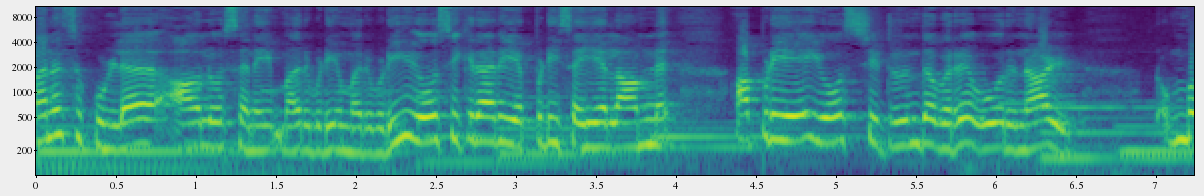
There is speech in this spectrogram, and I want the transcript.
மனசுக்குள்ள ஆலோசனை மறுபடியும் மறுபடியும் யோசிக்கிறாரு எப்படி செய்யலாம்னு. அப்படியே யோசிச்சுட்டு இருந்தவர் ஒரு நாள் ரொம்ப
